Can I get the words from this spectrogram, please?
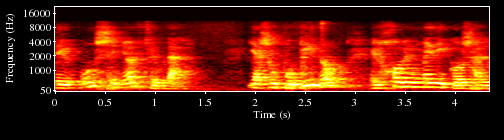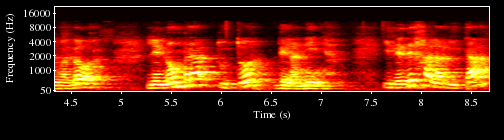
de un señor feudal. Y a su pupilo, el joven médico Salvador, le nombra tutor de la niña y le deja la mitad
